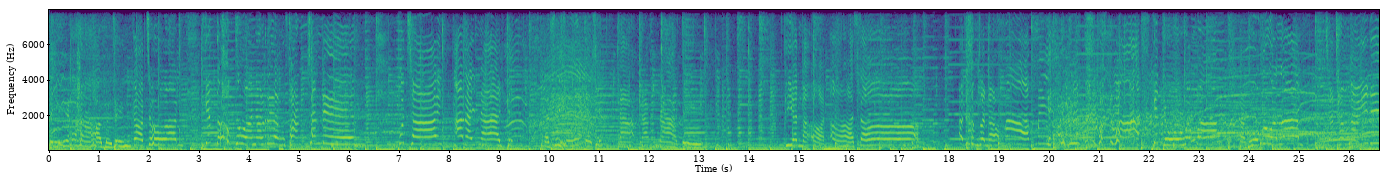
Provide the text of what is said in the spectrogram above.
ตีห้าไม่ถึงก็ชัว ระซิบกระซิบน่ารักน่าตีเพี้ยนมาออดออซอทำสนอมากมีฝันว่าคิดดูว่างว่างๆถ้าถูกลวนลามจะทำไงดี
